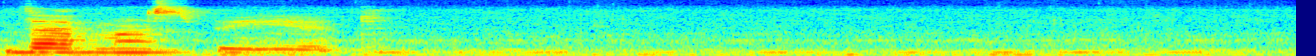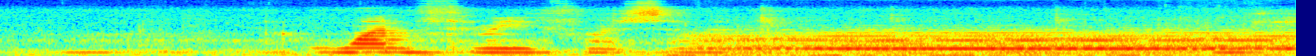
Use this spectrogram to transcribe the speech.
That must be it. One three four seven. Okay.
